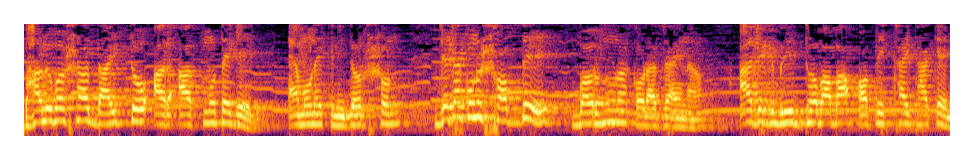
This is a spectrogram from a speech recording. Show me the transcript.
ভালোবাসা, দায়িত্ব আর আত্মত্যাগের এমন এক নিদর্শন, যেটা কোনো শব্দে বর্ণনা করা যায় না। আজ এক বৃদ্ধ বাবা অপেক্ষায় থাকেন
